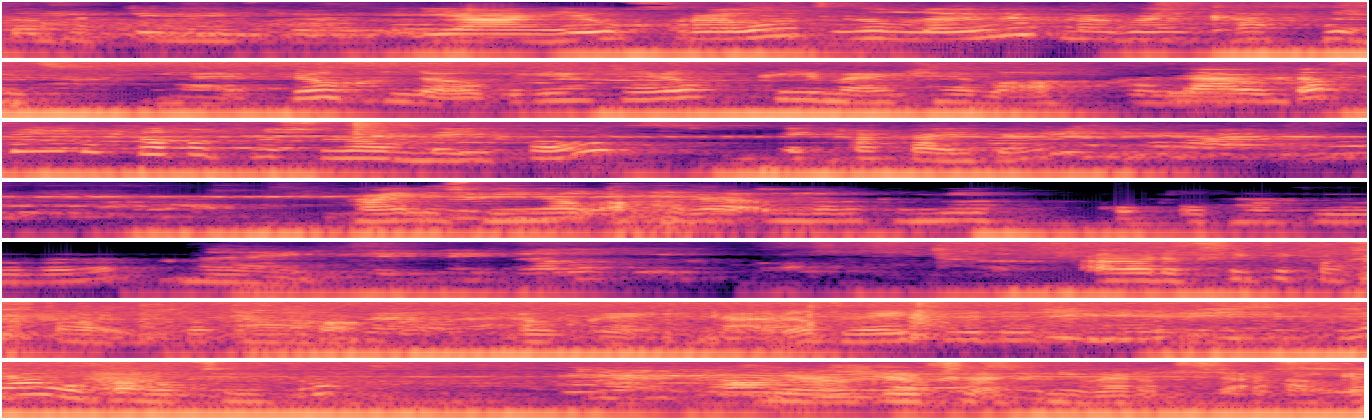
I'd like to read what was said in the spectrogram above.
dat er kilometer Ja, heel groot, heel leuk, maar ik ben kapot. Nee, veel gelopen. Die heeft heel veel kilometers hebben afgelopen. Nou, dat vind ik dat het dus wel meevalt. Ik ga kijken. Mijn is niet heel achter, omdat ik er meer kop op natuurlijk. Nee. Oh, dat zit ik als thuis. Dat is oh. Oké, nou dat weten we dus niet. Ja, hoe kan dat zien, toch? Ja, ik weet zo even niet waar dat staat. Oké,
